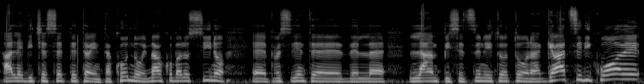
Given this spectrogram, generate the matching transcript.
alle 17.30 con noi Marco Balossino eh, presidente dell'Ampi sezione di Tortona. Grazie di cuore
